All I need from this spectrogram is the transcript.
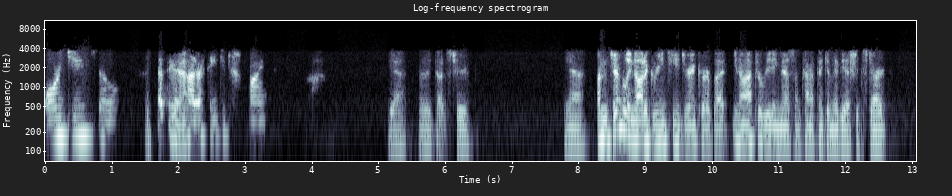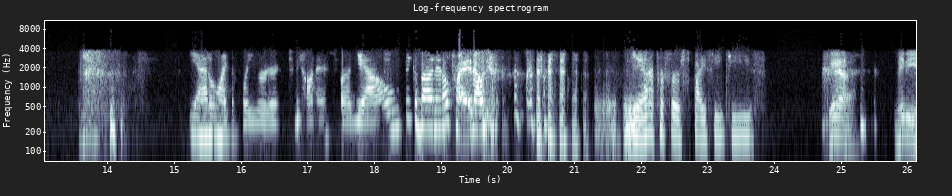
origin. So that's yeah. another thing to keep in mind. Yeah, I think that's true. Yeah, I'm generally not a green tea drinker, but you know, after reading this, I'm kind of thinking maybe I should start. yeah, I don't like the flavor to be honest, but yeah, I'll think about it. I'll try it out. yeah, I prefer spicy teas. Yeah, maybe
